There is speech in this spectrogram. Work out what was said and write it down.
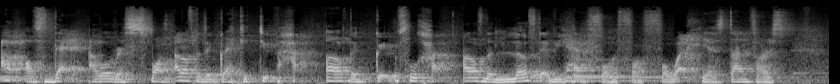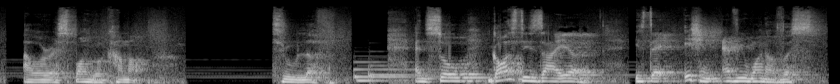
out of that, our response, out of the gratitude heart, out of the grateful heart, out of the love that we have for, for, for what He has done for us, our response will come out through love. And so, God's desire is that each and every one of us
